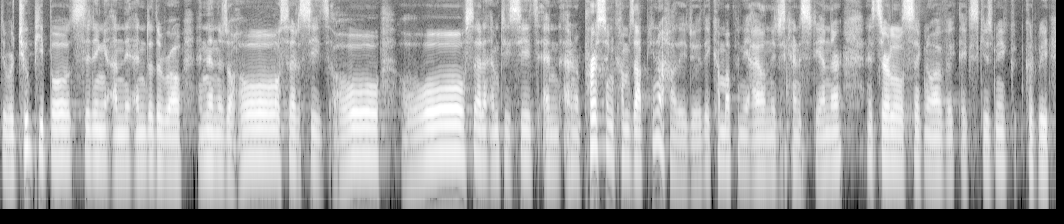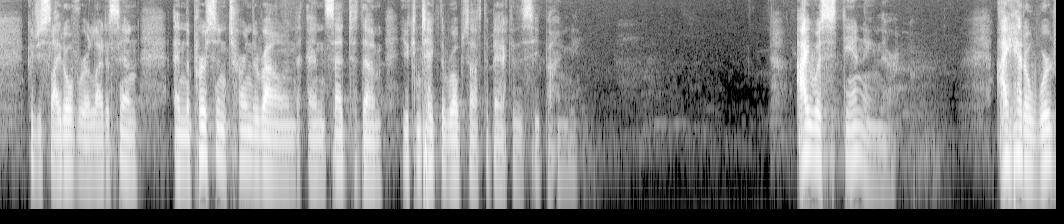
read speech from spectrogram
there were two people sitting on the end of the row, and then there's a whole set of seats, a whole, a whole set of empty seats, and, and a person comes up, you know how they do, they come up in the aisle and they just kind of stand there. It's their little signal of, excuse me, could we, could you slide over or let us in? And the person turned around and said to them, you can take the ropes off the back of the seat behind me. I was standing there. I had a word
